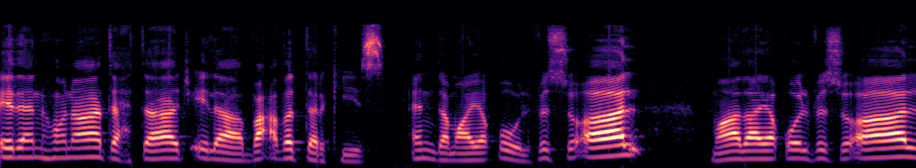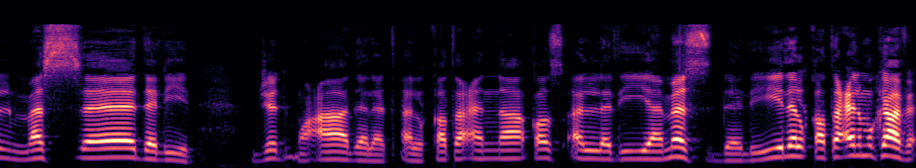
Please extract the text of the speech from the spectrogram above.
إذا هنا تحتاج إلى بعض التركيز. عندما يقول في السؤال ماذا يقول في السؤال؟ مس دليل. جد معادلة القطع الناقص الذي يمس دليل القطع المكافئ.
